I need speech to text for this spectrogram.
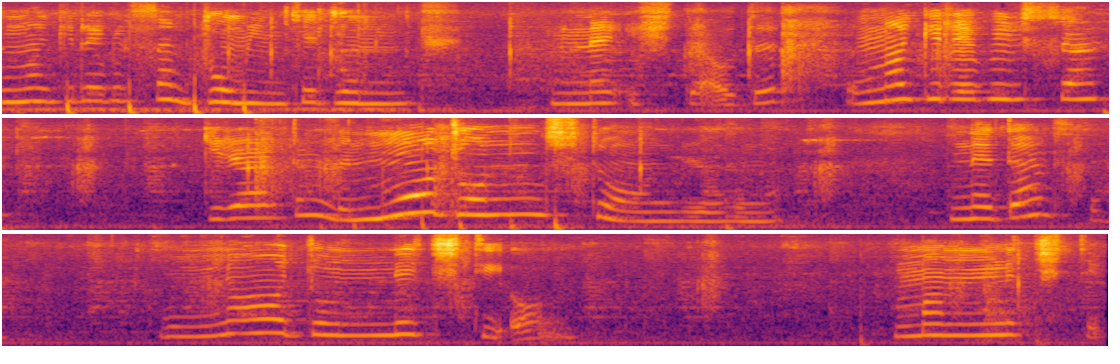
Buna girebilsem Jomink'e Jomink. Ne işte adı. Ona girebilsem girerdim de no John Stone diyor buna. Nedense. No John Stone. Man Stone.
